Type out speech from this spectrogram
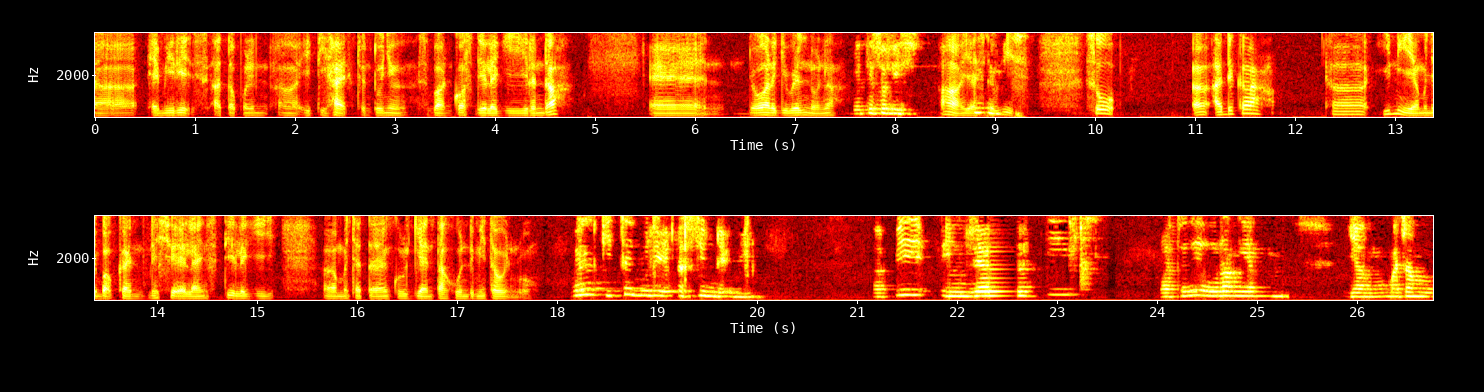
uh, Emirates ataupun uh, Etihad contohnya. Sebab cost dia lagi rendah and dia orang lagi well known lah. Better service. Ah yes service. So uh, adakah uh, ini yang menyebabkan Malaysia Airlines still lagi uh, mencatatkan kerugian tahun demi tahun bro? Well, kita boleh assume that way. Tapi in reality rasanya orang yang yang macam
